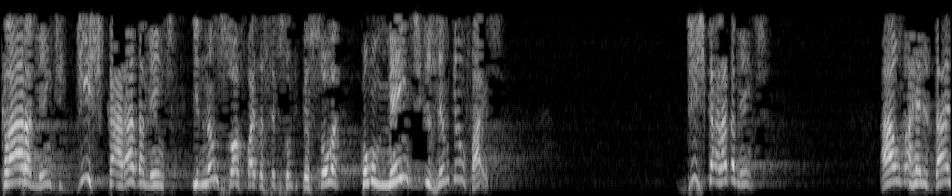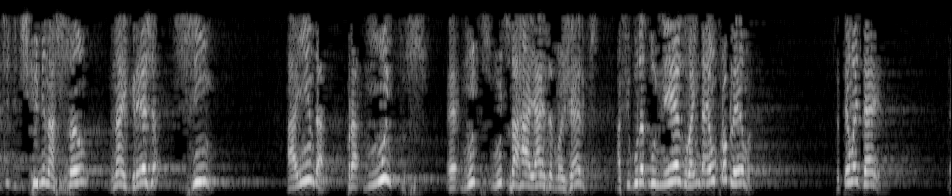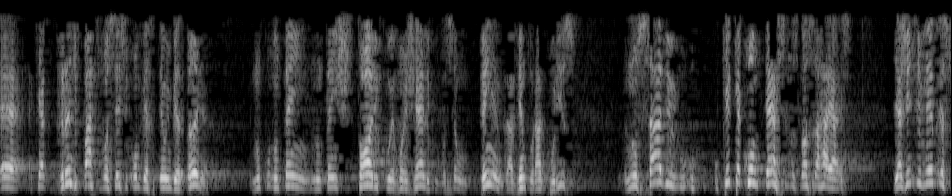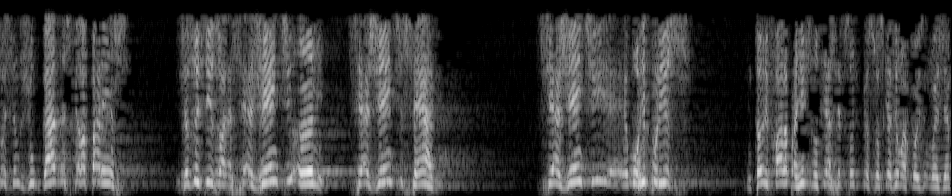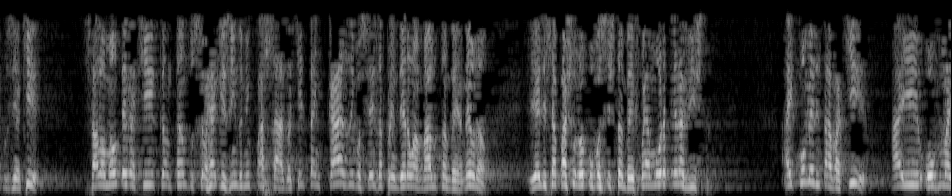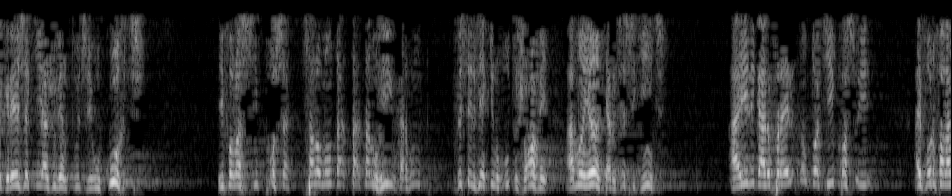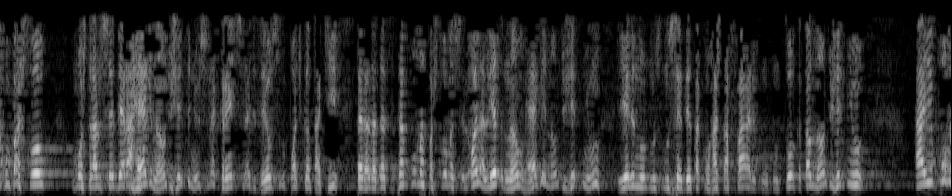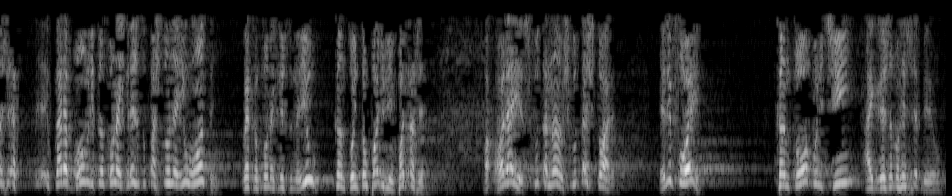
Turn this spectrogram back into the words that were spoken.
claramente, descaradamente. E não só faz acepção de pessoa, como mente dizendo que não faz. Descaradamente. Há uma realidade de discriminação na igreja, sim. Ainda, para muitos, é, muitos, muitos arraiais evangélicos, a figura do negro ainda é um problema. Você tem uma ideia. É, que a grande parte de vocês se converteu em Betânia, não, não, tem, não tem histórico evangélico, você é um bem aventurado por isso, não sabe o, o, o que, que acontece nos nossos arraiais. E a gente vê pessoas sendo julgadas pela aparência. Jesus diz, olha, se a gente ame se a gente serve. Se a gente, eu morri por isso. Então ele fala para a gente não ter acepção de pessoas. Quer ver uma coisa, um exemplozinho aqui? Salomão esteve aqui cantando o seu reguezinho domingo passado. Aqui ele está em casa e vocês aprenderam a amá-lo também, amém ou não? E ele se apaixonou por vocês também. Foi amor à primeira vista. Aí como ele estava aqui, aí houve uma igreja que a juventude o curte. E falou assim, poxa, Salomão está tá, tá no Rio, cara, vamos Vê se ele vem aqui no culto jovem amanhã, que era o dia seguinte. Aí ligaram para ele, não estou aqui, posso ir. Aí foram falar com o pastor. Mostraram o CD, era reggae. Não, de jeito nenhum, isso não é crente, isso não é de Deus, isso não pode cantar aqui. Pô, mas pastor, mas olha a letra. Não, reggae não, de jeito nenhum. E ele no, no, no CD está com rastafário, com, com touca tal. Não, de jeito nenhum. Aí, pô, mas é, o cara é bom, ele cantou na igreja do pastor Neil ontem. Ué, cantou na igreja do Neil? Cantou, então pode vir, pode trazer. Olha aí, escuta não, escuta a história. Ele foi, cantou bonitinho, a igreja não recebeu.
